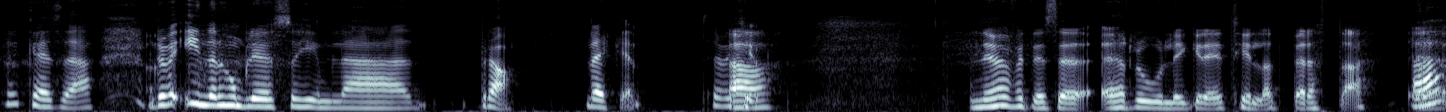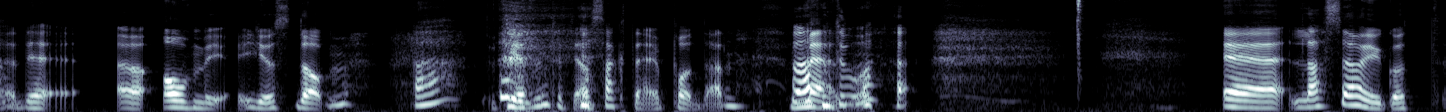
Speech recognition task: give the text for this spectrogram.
väl. Kan jag säga. Men det var innan hon blev så himla bra. Verkligen. Så det var Ja. kul. Nu har jag faktiskt en- rolig grej till att berätta Ja. eh, det, eh, om just dem. Ja. För jag vet inte att jag har sagt det här i podden. Men eh, Lasse har ju gått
